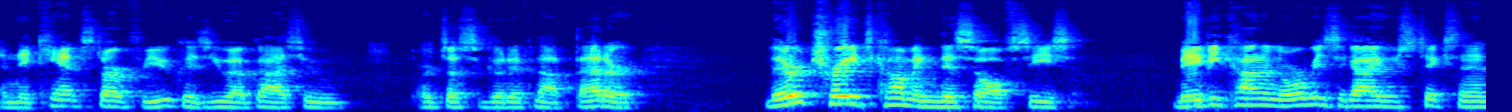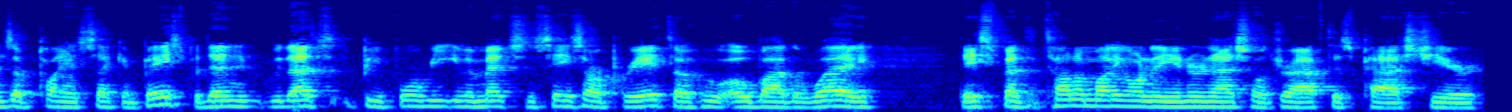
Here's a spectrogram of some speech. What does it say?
and they can't start for you because you have guys who are just as good, if not better. There are trades coming this offseason. Maybe Connor Norby's the guy who sticks and ends up playing second base, but then that's before we even mention Cesar Prieto, who, oh, by the way, they spent a ton of money on the international draft this past year,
